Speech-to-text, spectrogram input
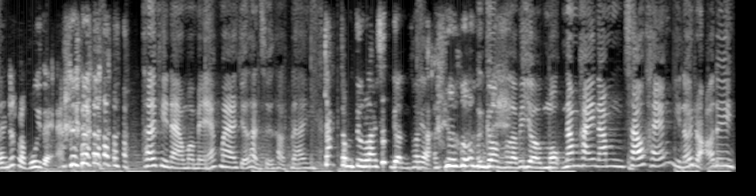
đang rất là vui vẻ. Thế khi nào mà mẹ ác ma trở thành sự thật đây? Chắc trong tương lai rất gần thôi ạ. À. gần là bây giờ một năm hai năm sáu tháng gì nói rõ đi.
